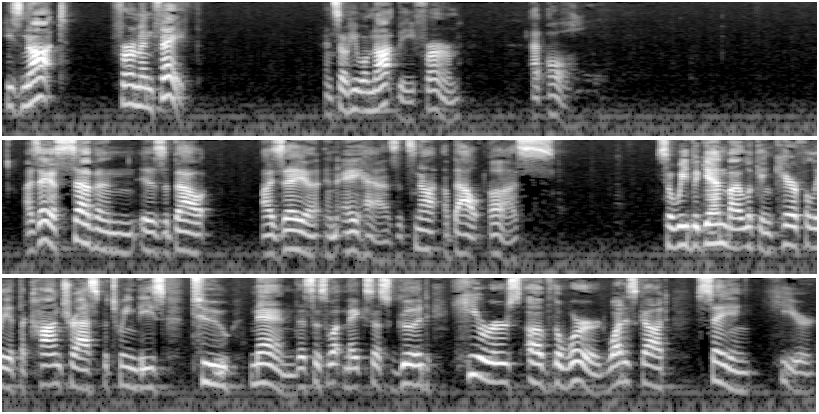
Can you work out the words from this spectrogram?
He's not firm in faith and so he will not be firm at all. Isaiah 7 is about Isaiah and Ahaz. It's not about us. So we begin by looking carefully at the contrast between these two men. This is what makes us good hearers of the word. What is God saying here?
